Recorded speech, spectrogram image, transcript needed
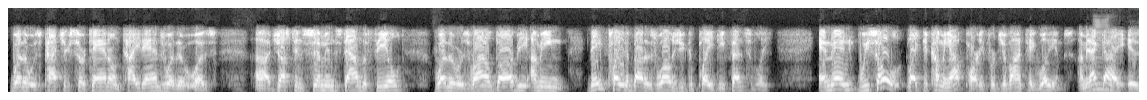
Whether it was Patrick Surtain on tight ends, whether it was uh, Justin Simmons down the field, whether it was Ronald Darby, I mean, they played about as well as you could play defensively. And then we saw like the coming out party for Javonte Williams. I mean, that mm. guy is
